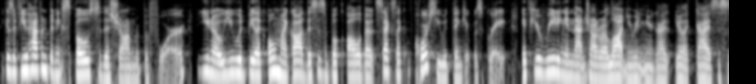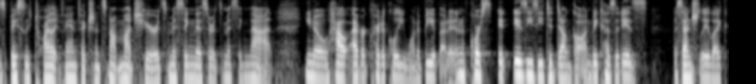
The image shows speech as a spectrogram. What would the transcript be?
Because if you haven't been exposed to this genre before, you know, you would be like, oh my God, this is a book all about sex. Like, of course you would think it was great. If you're reading in that genre a lot and you're reading, your guys, you're like, guys, this is basically Twilight fan fiction. It's not much here. It's missing this or it's missing that. You know, however critical you want to be about it. And of course, it is easy to dunk on because it is essentially like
